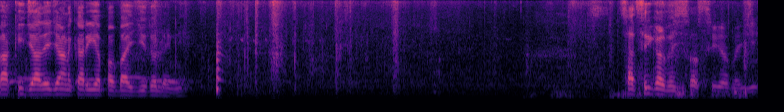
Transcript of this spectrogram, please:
ਬਾਕੀ ਜ਼ਿਆਦਾ ਜਾਣਕਾਰੀ ਆਪਾਂ ਬਾਈ ਜੀ ਤੋਂ ਲੈਣੀ ਸਤਿ ਸ੍ਰੀ ਅਕਾਲ ਬਾਈ ਜੀ। ਸਤਿ ਸ਼੍ਰੀ ਅਕਾਲ ਬਾਈ ਜੀ।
